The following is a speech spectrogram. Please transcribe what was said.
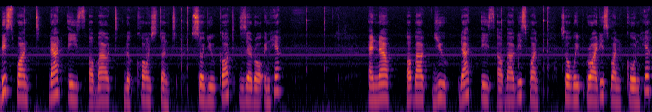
this one that is about the constant. So you got zero in here. And now about u that is about this one. So we write this one cone here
